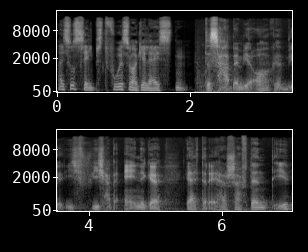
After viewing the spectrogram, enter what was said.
also selbst Vorsorge leisten. Das haben wir auch. Ich, ich habe einige ältere Herrschaften, die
